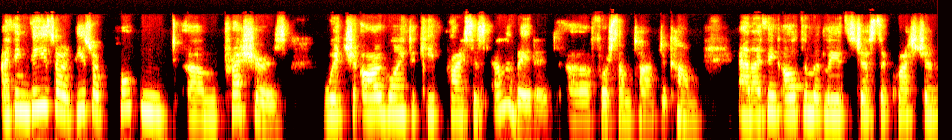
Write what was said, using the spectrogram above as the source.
i think these are these are potent um, pressures which are going to keep prices elevated uh, for some time to come. And I think ultimately it's just a question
